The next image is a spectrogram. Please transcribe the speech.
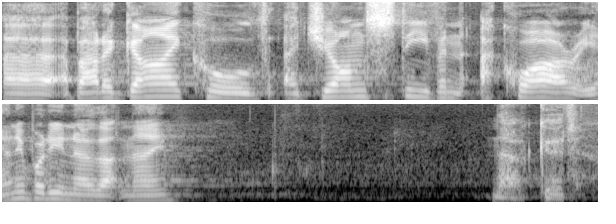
uh, about a guy called uh, John Stephen Akhwari. Anybody know that name? No, good.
